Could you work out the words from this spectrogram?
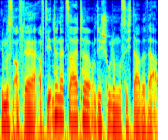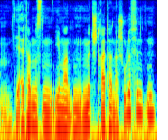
Die müssen auf, der, auf die Internetseite und die Schule muss sich da bewerben. Die Eltern müssen jemanden, Mitstreiter in der Schule finden.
